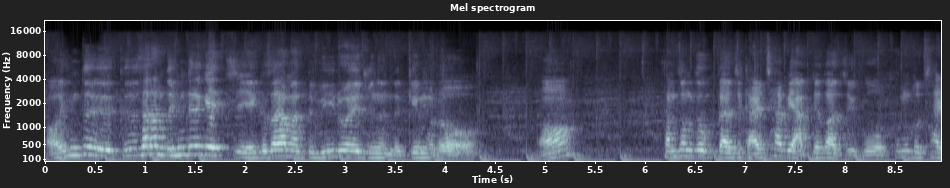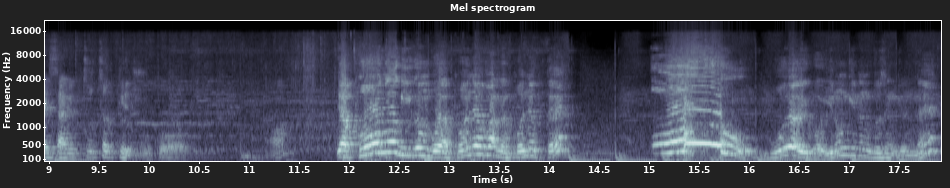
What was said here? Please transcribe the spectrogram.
어 힘들 그 사람도 힘들겠지 그 사람한테 위로해주는 느낌으로 어? 삼성동까지 갈 차비 아껴가지고 풍도 살살 투척해주고 어? 야 번역 이건 뭐야 번역하면 번역돼? 오 뭐야 이거 이런 기능도 생겼네?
